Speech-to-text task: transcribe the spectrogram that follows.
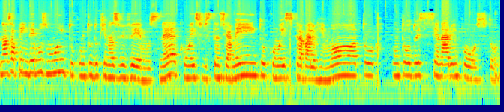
nós aprendemos muito com tudo que nós vivemos, né, com esse distanciamento, com esse trabalho remoto, com todo esse cenário imposto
